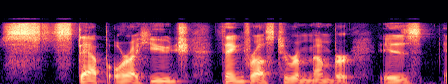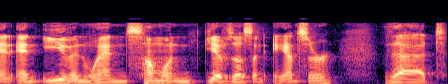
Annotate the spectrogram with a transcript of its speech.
step or a huge thing for us to remember is and and even when someone gives us an answer that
